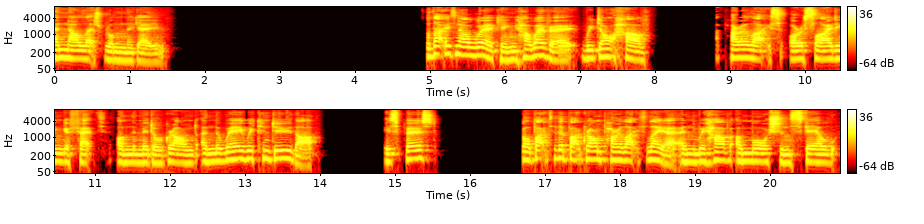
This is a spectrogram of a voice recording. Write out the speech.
And now let's run the game. So that is now working. However, we don't have a parallax or a sliding effect on the middle ground. And the way we can do that is first go back to the background parallax layer and we have a motion scale.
